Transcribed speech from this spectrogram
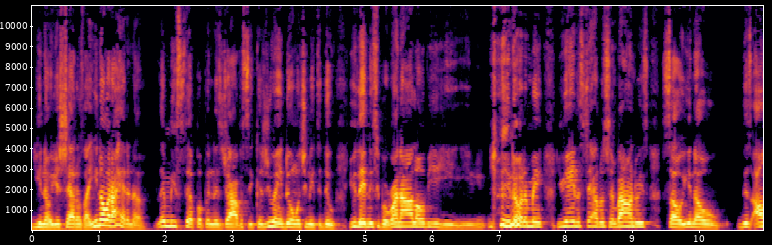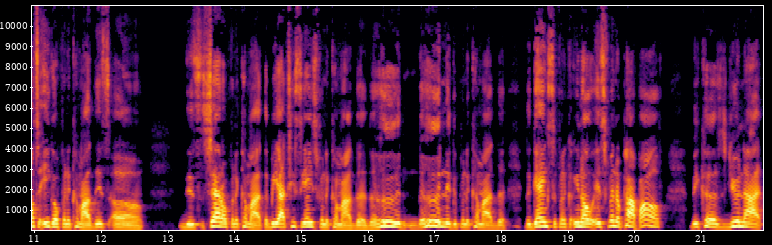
you know your shadow's like, you know what, I had enough. Let me step up in this driver's seat because you ain't doing what you need to do. You letting these people run all over you. You, you. you know what I mean? You ain't establishing boundaries. So, you know, this alter ego finna come out. This, uh, this shadow finna come out, the BITCH finna come out, the, the hood, the hood nigga finna come out, the, the gangster finna you know, it's finna pop off because you're not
